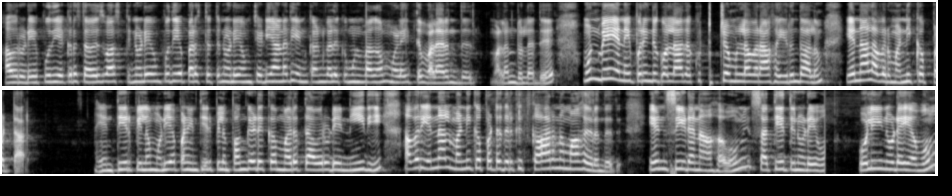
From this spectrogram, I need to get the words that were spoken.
அவருடைய புதிய கிறிஸ்தவ விசுவாசத்தினுடையும் புதிய பரிசுத்தினுடையும் செடியானது என் கண்களுக்கு முன்பாக முளைத்து வளர்ந்து வளர்ந்துள்ளது. முன்பே என்னை புரிந்து கொள்ளாத குற்றமுள்ளவராக இருந்தாலும் என்னால் அவர் மன்னிக்கப்பட்டார். என் தீர்ப்பிலும் முடியப்பனின் தீர்ப்பிலும் பங்கெடுக்க மறுத்த அவருடைய நீதி அவர் என்னால் மன்னிக்கப்பட்டதற்கு காரணமாக இருந்தது. என் சீடனாகவும் சத்தியத்தினுடைய ஒளியினுடையவும்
